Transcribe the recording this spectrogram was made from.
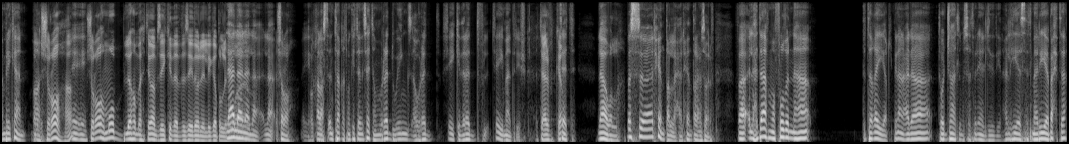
أمريكان آه برضو. شروه ها؟ إيه إيه. شروه مو لهم اهتمام زي كذا زي ذول اللي قبل اللي لا لا لا لا لا شروه إيه. خلاص انتقلت ملكيته نسيتهم ريد وينجز أو ريد شيء كذا ريد شيء ما أدري إيش تعرف بكم؟ نسيت لا والله بس آه، الحين طلعها الحين طلع نسولف فالأهداف المفروض إنها تتغير بناء على توجهات المستثمرين الجديدين هل هي استثمارية بحتة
